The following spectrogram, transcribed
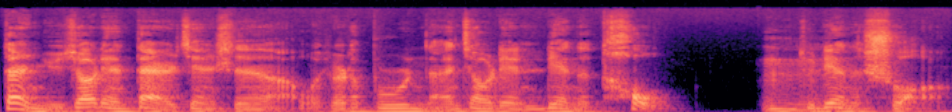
但是女教练带着健身啊，我觉得她不如男教练练得透。嗯，就练得爽。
